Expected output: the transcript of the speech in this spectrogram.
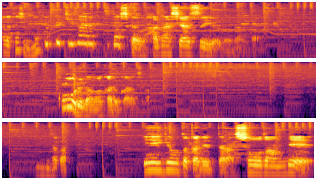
なんか確かに目的があるって確かに話しやすいよね、なんか。ゴールがわかるからさ。だか、営業とかで言ったら商談で、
